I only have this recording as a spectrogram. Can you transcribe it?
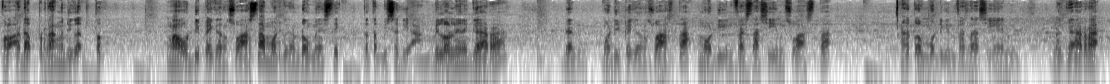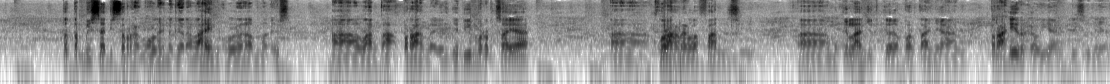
kalau ada perang juga tetap mau dipegang swasta mau dipegang domestik tetap bisa diambil oleh negara dan mau dipegang swasta mau diinvestasiin swasta atau mau diinvestasiin negara tetap bisa diserang oleh negara lain kalau dalam uh, langkah perang kayak gitu. Jadi menurut saya uh, kurang relevan sih. Uh, mungkin lanjut ke pertanyaan terakhir kali ya di sini ya.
